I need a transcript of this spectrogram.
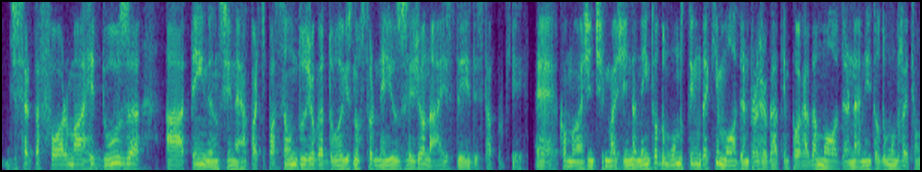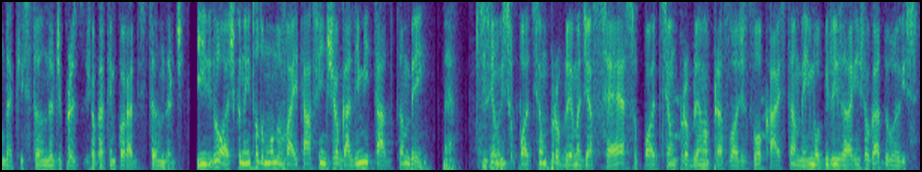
de certa forma, reduza a tendency, né, a participação dos jogadores nos torneios regionais deles, tá? Porque, é, como a gente imagina, nem todo mundo tem um deck modern para jogar a temporada modern, né? Nem todo mundo vai ter um deck standard para jogar a temporada standard. E, lógico, nem todo mundo vai estar tá afim de jogar limitado também, né? Então Sim. isso pode ser um problema de acesso, pode ser um problema para as lojas locais também mobilizarem jogadores.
